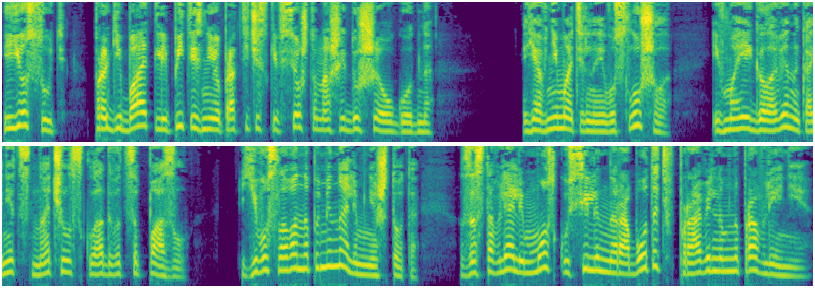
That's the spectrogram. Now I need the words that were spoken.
ее суть, прогибать, лепить из нее практически все, что нашей душе угодно. Я внимательно его слушала, и в моей голове, наконец, начал складываться пазл. Его слова напоминали мне что-то, заставляли мозг усиленно работать в правильном направлении.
